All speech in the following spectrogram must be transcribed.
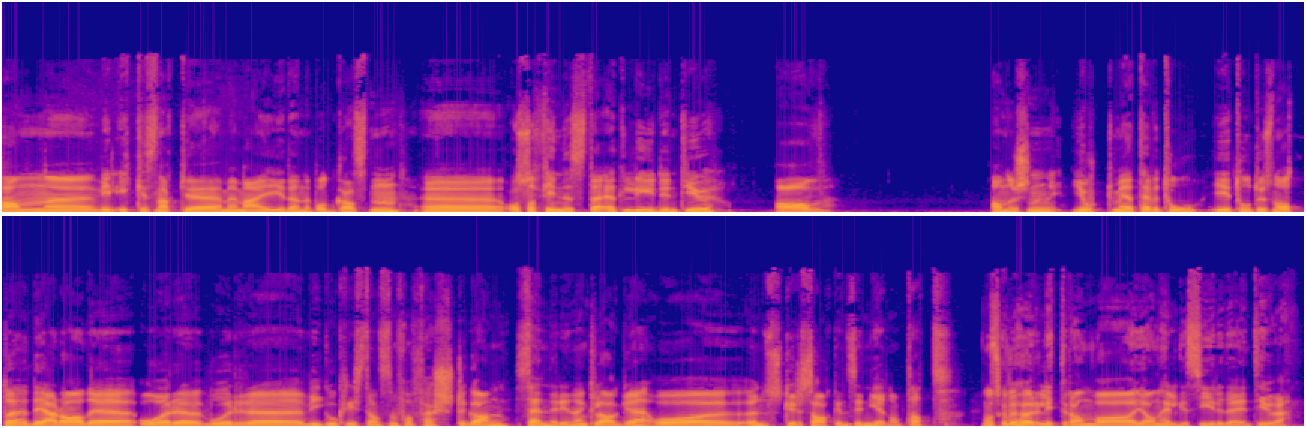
Han øh, vil ikke snakke med meg i denne podkasten. Uh, og så finnes det et lydintervju av Andersen gjort med TV 2 i 2008. Det er da det året hvor uh, Viggo Kristiansen for første gang sender inn en klage og ønsker saken sin gjenopptatt. Nå skal vi høre litt hva Jan Helge sier i det intervjuet.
